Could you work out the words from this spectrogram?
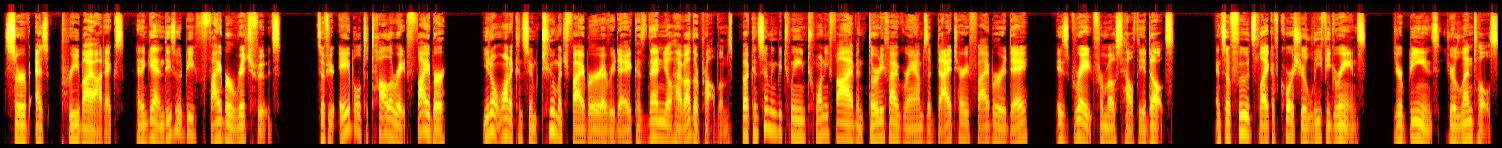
serve as prebiotics. And again, these would be fiber rich foods. So if you're able to tolerate fiber, you don't want to consume too much fiber every day because then you'll have other problems. But consuming between 25 and 35 grams of dietary fiber a day is great for most healthy adults. And so foods like, of course, your leafy greens, your beans, your lentils,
